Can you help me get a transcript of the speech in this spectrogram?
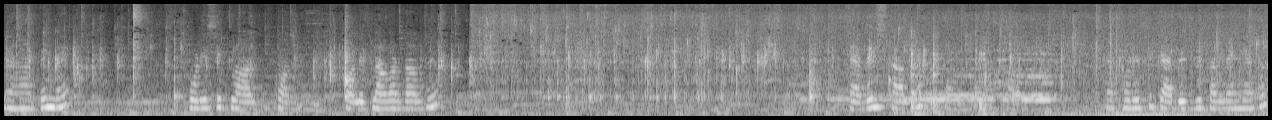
यहाँ पे मैं थोड़ी सी कॉलीफ्लावर डाल रही हूँ। कैबेज डाल दें या थोड़ी सी कैबेज भी कर लेंगे अपन।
